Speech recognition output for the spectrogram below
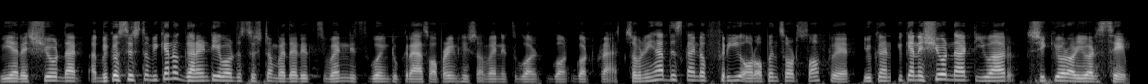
We are assured that uh, because system we cannot guarantee about the system whether it's when it's going to crash operating system when it's got got, got crashed. So when you have this kind of free or open source software you can you can assure that you are secure or you are safe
